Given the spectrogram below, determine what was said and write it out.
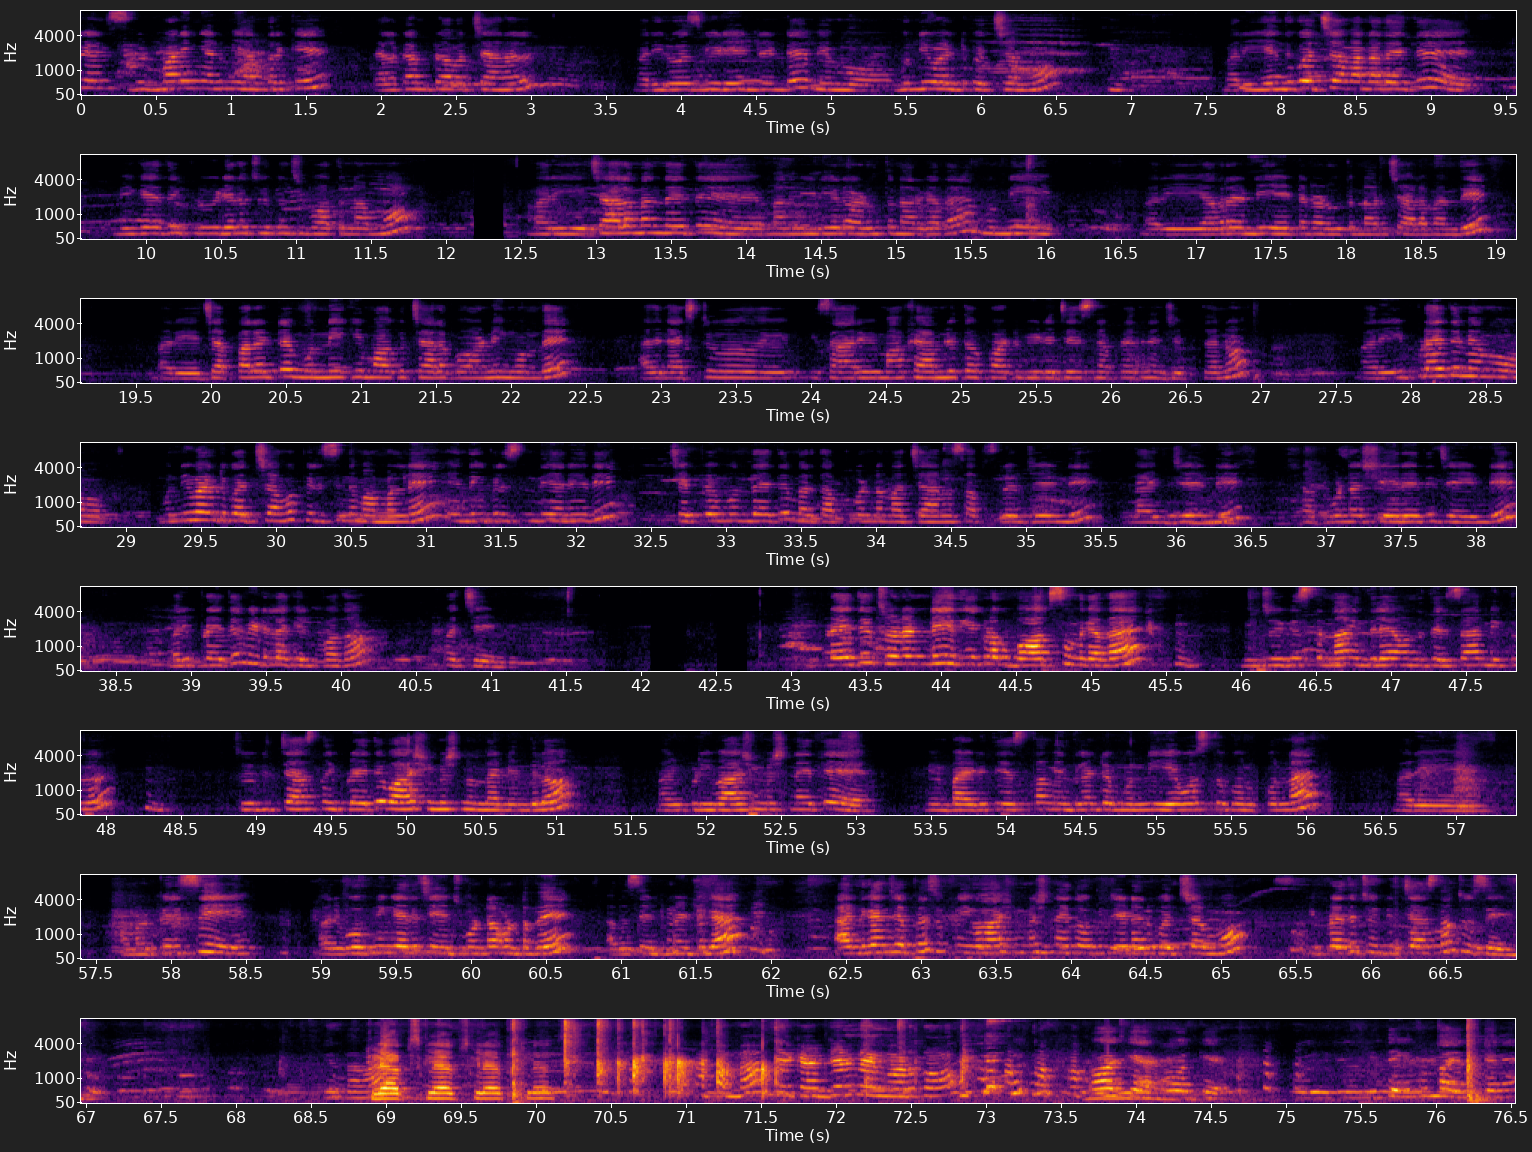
Friends good morning అండి మీ అందరికీ. Welcome to our channel మరి ఈరోజు వీడియో ఏంటంటే మేము మున్ని వంటికి వచ్చాము. మరి ఎందుకు వచ్చామన్నది అయితే మీకైతే ఇప్పుడు వీడియోలో చూపించబోతున్నాము. మరి చాలామంది అయితే మన వీడియోలో అడుగుతున్నారు కదా మున్ని మరి ఎవరండి ఏంటని అడుగుతున్నారు చాలామంది. మరి చెప్పాలంటే మున్నికి మాకు చాలా బాండింగ్ ఉంది. అది నెక్స్ట్ ఈసారి మా ఫ్యామిలీతో పాటు వీడియో చేసినప్పుడైతే నేను చెప్తాను. మరి ఇప్పుడైతే మేము మున్ని వచ్చాము పిలిచింది మమ్మల్ని. ఎందుకు పిలిచింది అనేది చెప్పే ముందు అయితే మరి తప్పకుండా మా ఛానల్ సబ్స్క్రైబ్ చేయండి లైక్ చేయండి తప్పకుండా షేర్ అయితే చేయండి. మరి ఇప్పుడైతే వీడియోలోకి వెళ్ళిపోదాం వచ్చేయండి. ఇప్పుడైతే చూడండి ఇది ఇక్కడ ఒక బాక్స్ ఉంది కదా. మీకు చూపిస్తున్నా ఇందులో ఏముందో తెలుసా మీకు? చూపించేస్తున్నాం ఇప్పుడైతే వాషింగ్ మిషన్ ఉందండి ఇందులో. మరి ఇప్పుడు ఈ వాషింగ్ మిషన్ అయితే మేము బయట తీస్తాం ఎందుకంటే మున్ని ఏ వస్తువు కొనుక్కున్నా మరి మమ్మల్ని పిలిచి మరి ఓపెనింగ్ అయితే చేయించుకుంటా ఉంటుంది అది సెంటిమెంట్గా అందుకని చెప్పేసి ఇప్పుడు ఈ వాషింగ్ మిషన్ అయితే ఓపెన్ చేయడానికి వచ్చాము. ఇప్పుడైతే చూపించేస్తాం చూసేయండి. Claps claps okay okay. ఇది తెగుతుందా ఎందుకని?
